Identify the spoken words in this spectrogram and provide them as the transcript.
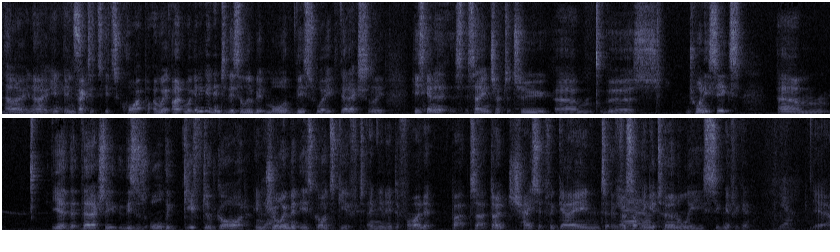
No, no. In, in fact, it's it's quite. And we, uh, we're going to get into this a little bit more this week. That actually, he's going to say in chapter two, um, verse twenty six. Um, yeah, that, that actually this is all the gift of God. Enjoyment is God's gift, and you need to find it. But uh, don't chase it for gain, to, Yeah. for something eternally significant. yeah, Yeah,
